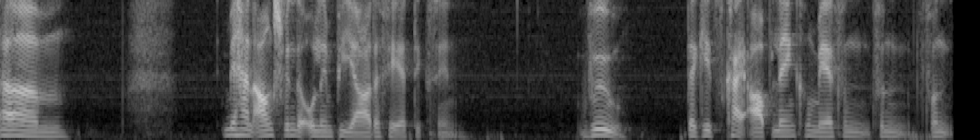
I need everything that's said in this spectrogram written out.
Ähm, wir haben Angst, wenn die Olympiaden fertig sind. Weil da gibt es keine Ablenkung mehr von, von, von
